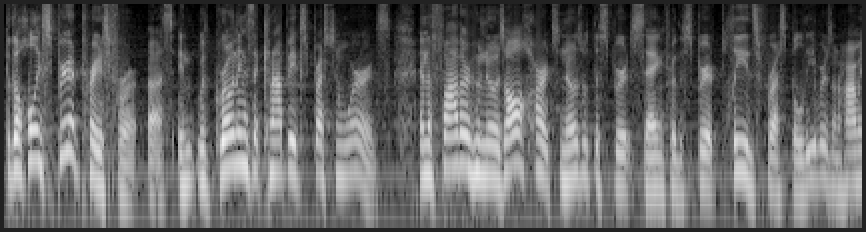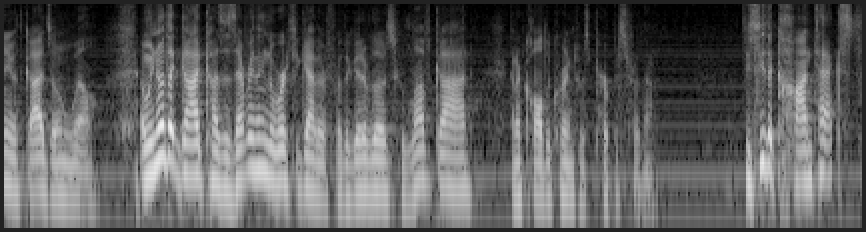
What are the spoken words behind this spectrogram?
but the Holy Spirit prays for us in, with groanings that cannot be expressed in words. And the Father, who knows all hearts, knows what the Spirit's saying, for the Spirit pleads for us believers in harmony with God's own will. And we know that God causes everything to work together for the good of those who love God and are called according to his purpose for them. Do you see the context?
